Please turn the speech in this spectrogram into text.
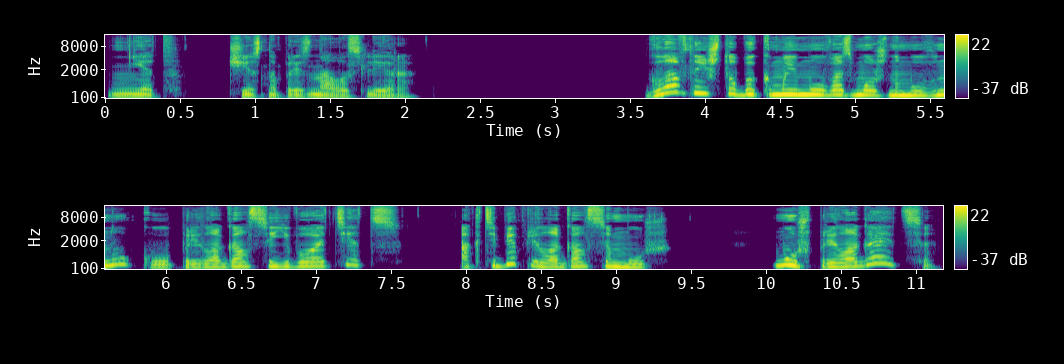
«Нет», — честно призналась Лера. «Главное, чтобы к моему возможному внуку прилагался его отец, а к тебе прилагался муж. Муж прилагается?»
